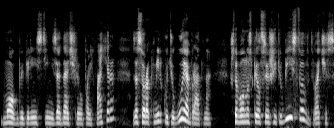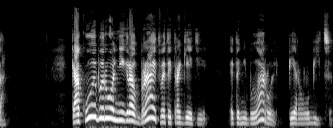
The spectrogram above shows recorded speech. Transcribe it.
мог бы перенести незадачливого парикмахера за 40 миль к утюгу и обратно, чтобы он успел совершить убийство в два часа. Какую бы роль ни играл Брайт в этой трагедии, это не была роль первого убийцы.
